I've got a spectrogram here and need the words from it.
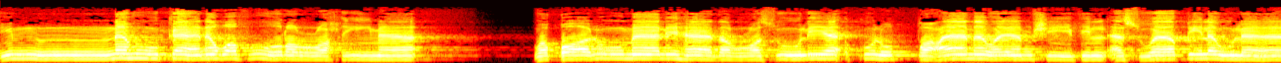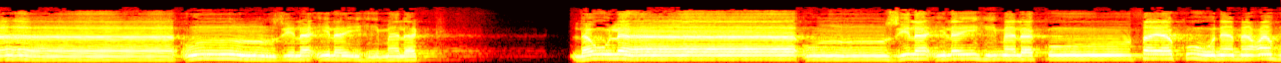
إنه كان غفورا رحيما. وقالوا ما لهذا الرسول يأكل الطعام ويمشي في الأسواق لولا أنزل إليه ملك لولا أنزل إليه ملك فيكون معه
